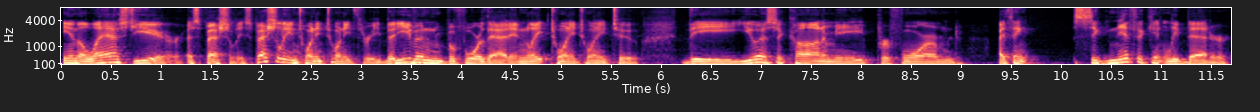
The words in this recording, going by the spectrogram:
in the last year, especially, especially in 2023, but mm-hmm. even before that, in late 2022, the U.S. economy performed, I think, significantly better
